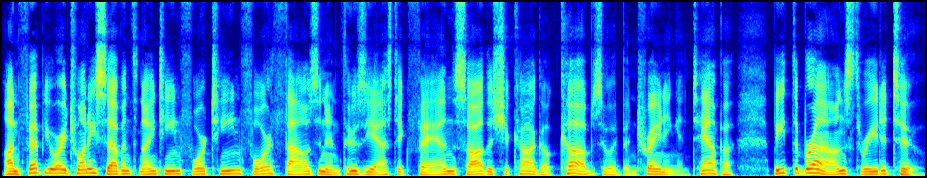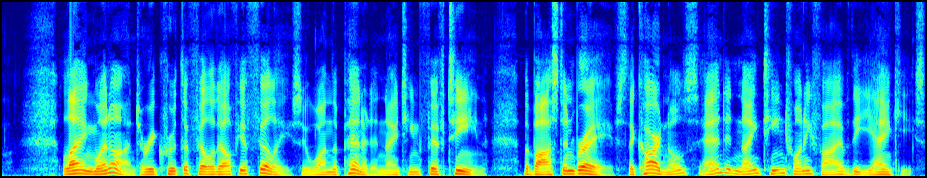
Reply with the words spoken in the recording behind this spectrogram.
On February 27, 1914, 4,000 enthusiastic fans saw the Chicago Cubs, who had been training in Tampa, beat the Browns 3 to 2. Lang went on to recruit the Philadelphia Phillies, who won the pennant in 1915, the Boston Braves, the Cardinals, and in 1925 the Yankees,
